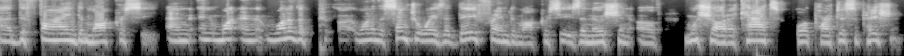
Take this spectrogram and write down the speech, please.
uh, define democracy. And, and, one, and one, of the, uh, one of the central ways that they frame democracy is the notion of musharakat or participation,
